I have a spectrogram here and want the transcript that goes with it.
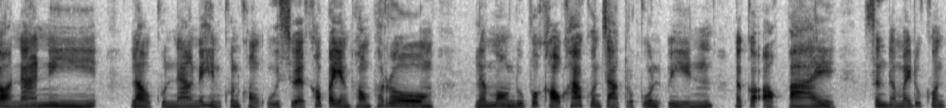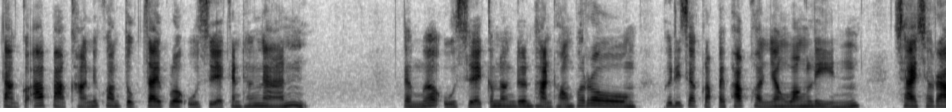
ก่อนหน้านี้ เหล่าขุนนางได้เห็นคนของอูเสือเข้าไปยังท้องพระโรง และมองดูพวกเขาฆ่าคนจากตระกูลอิน แล้วก็ออกไป ซึ่งทำให้ทุกคนต่างก็อ้าปากค้างด้วยความตกใจกลัวอูเสือกันทั้งนั้น แต่เมื่ออูเสือกำลังเดินผ่านท้องพระโรง เพื่อที่จะกลับไปพักผ่อนยังวังหลิน ชายชรา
